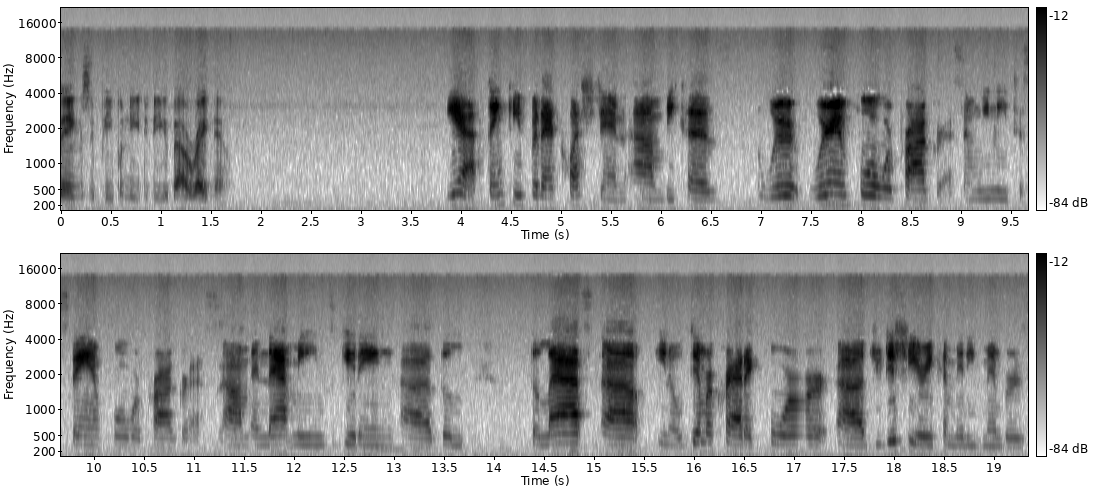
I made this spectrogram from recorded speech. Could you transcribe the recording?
things that people need to be about right now? Yeah, thank you for that question um, because we're we're in forward progress and we need to stay in forward progress, um, and that means getting uh, the the last, uh, you know, Democratic for uh, Judiciary Committee members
